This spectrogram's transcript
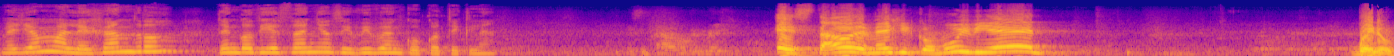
Me llamo Alejandro, tengo 10 años y vivo en Cocotitlán. Estado de México, muy bien. Bueno,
